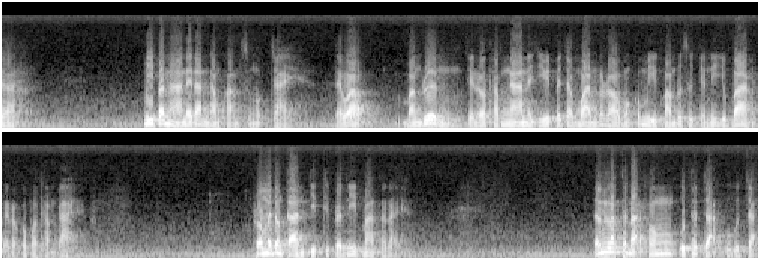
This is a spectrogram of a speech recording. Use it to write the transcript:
จะมีปัญหาในด้านทำความสงบใจ แต่ว่าบางเรื่องเช่นเราทำงานในชีวิตประจำวันของเรา มันก็มีความรู้สึกอย่างนี้อยู่บ้าง แต่เราก็พอทำได้ เพราะไม่ต้องการจิตที่ประณีตมากเท่าไหร่ดังนั้นลักษณะของอุทจักกุกุจัก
